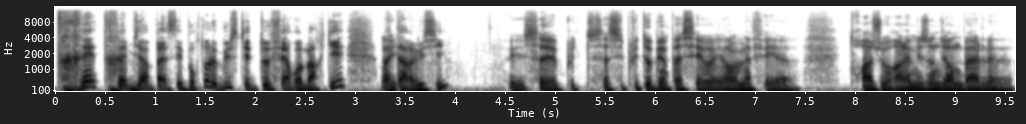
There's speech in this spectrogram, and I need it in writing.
très très bien passé. Pour toi, le but c'était de te faire remarquer. Bah, tu as réussi. Oui, ça, ça s'est plutôt bien passé. Ouais. On a fait trois jours à la maison du handball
